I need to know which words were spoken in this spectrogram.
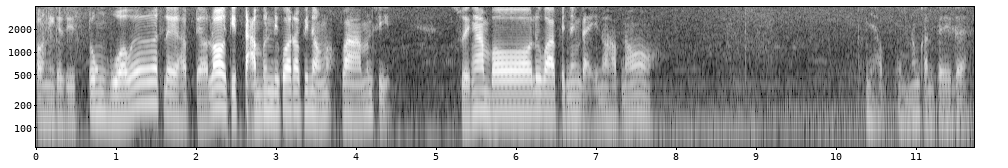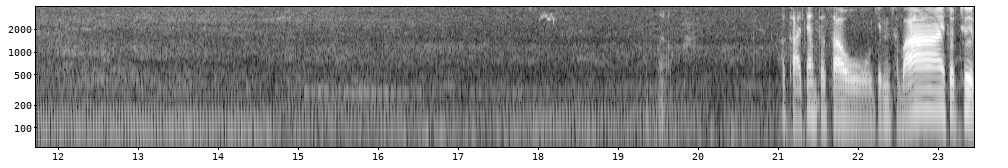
ตอนนี้ก็สิตรงบัวเวิร์ดเลยครับ เดี๋ยวรอติดตามเบิ่งดีกว่าเนาะพี่น้องเนาะว่ามันสิสวยงามบอหรือว่าเป็นยังไงเนาะครับเนาะนี่ครับผมน้ำกันไปเลยอากาศยามเช้าเย็นสบายสดชื่น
